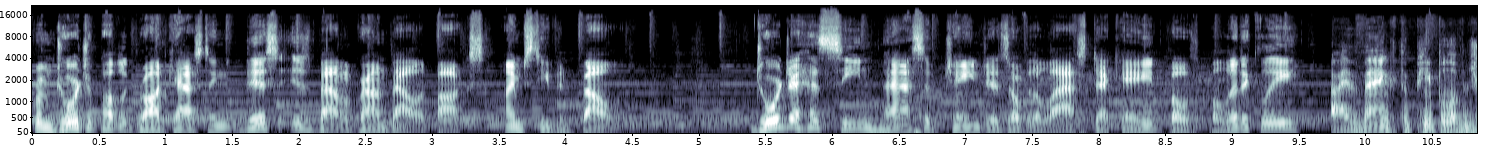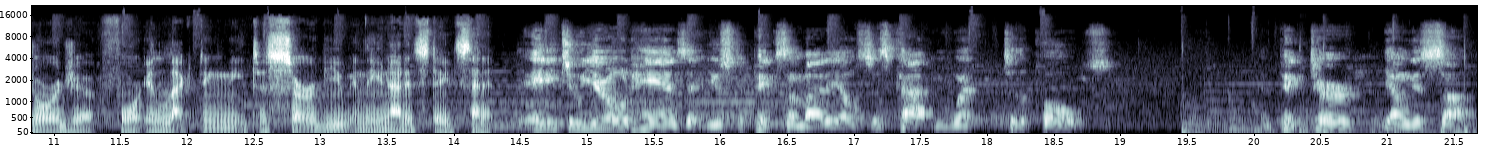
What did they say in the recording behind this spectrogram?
From Georgia Public Broadcasting, this is Battleground Ballot Box. I'm Stephen Fowler. Georgia has seen massive changes over the last decade, both politically. I thank the people of Georgia for electing me to serve you in the United States Senate. 82 year old hands that used to pick somebody else's cotton went to the polls and picked her youngest son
